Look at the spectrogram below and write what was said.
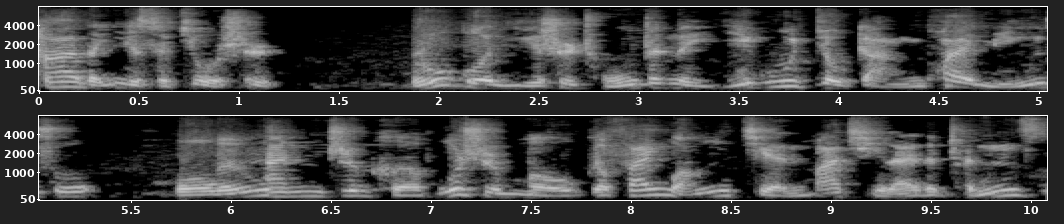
他的意思就是，如果你是崇祯的遗孤，就赶快明说。我文安之可不是某个藩王捡拔起来的臣子，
